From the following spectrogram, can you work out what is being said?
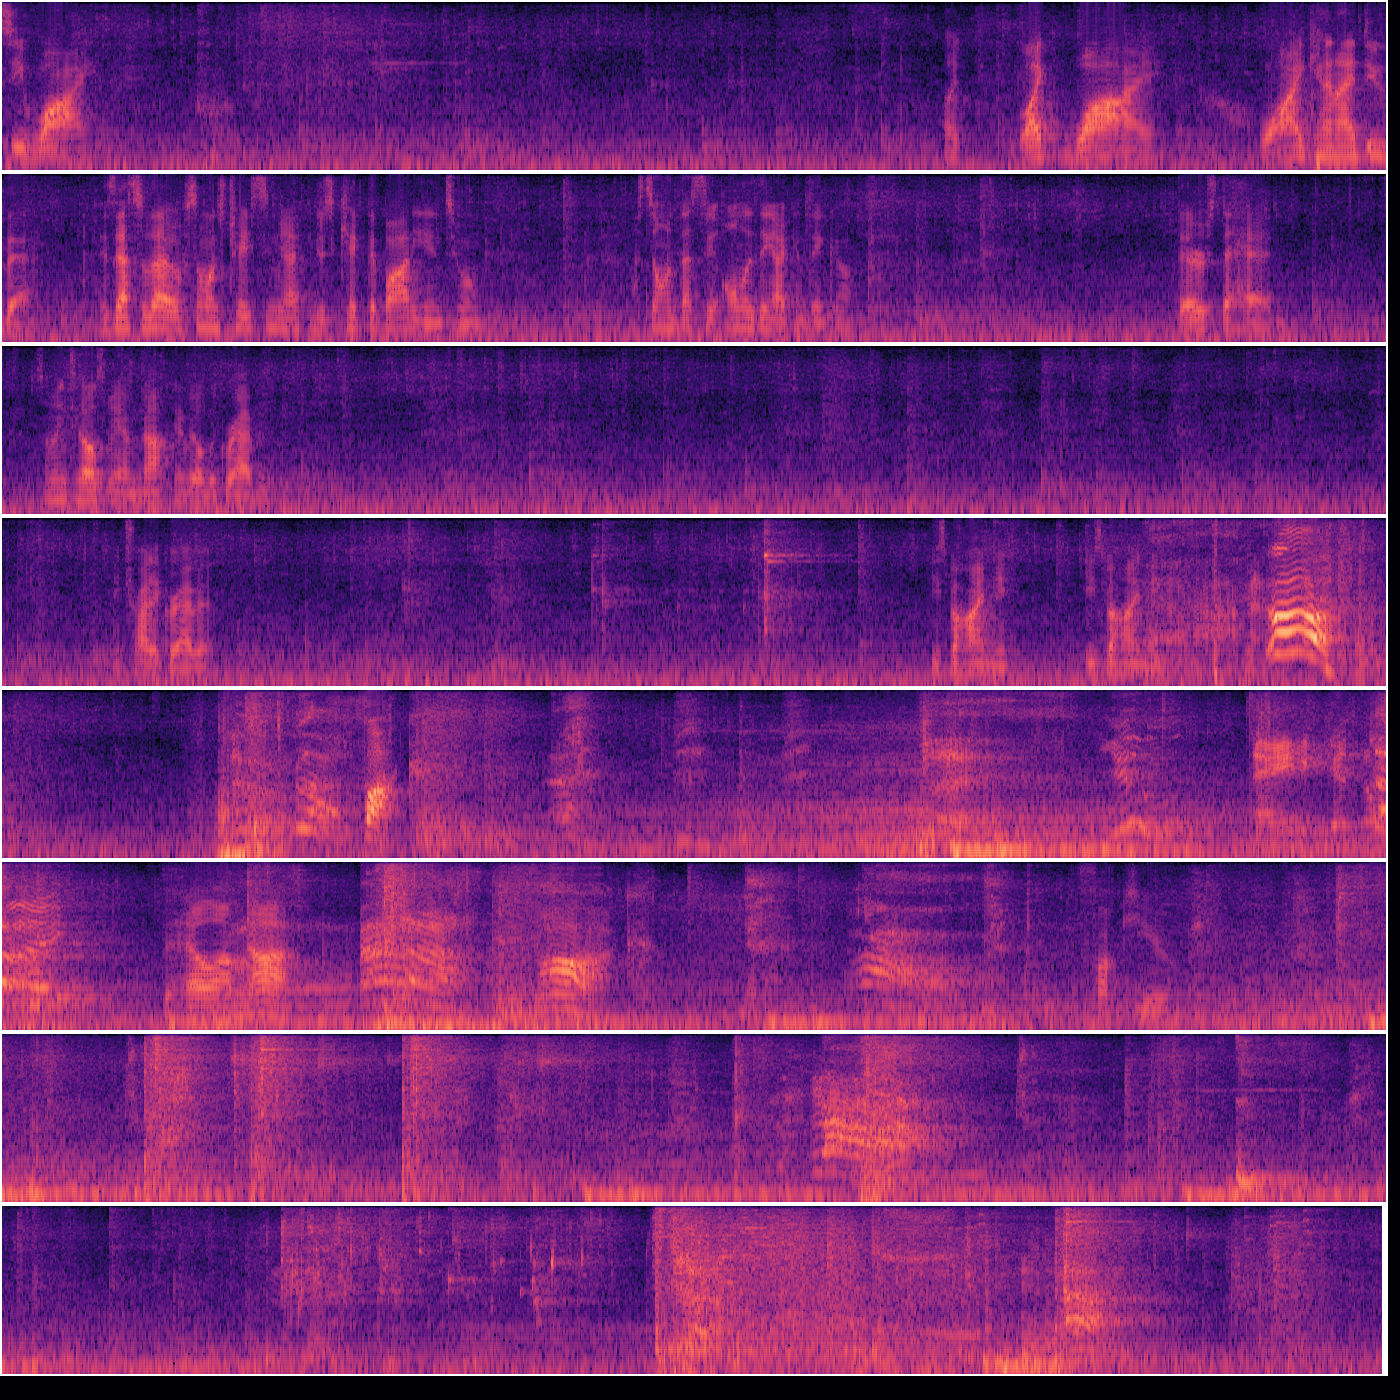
See why. like, like why? Why can't I do that? Is that so that if someone's chasing me, I can just kick the body into him? That's the only, that's the only thing I can think of. There's the head. Something tells me I'm not going to be able to grab it. Let me try to grab it. He's behind me. He's behind me. Ah! Fuck. You ain't getting away. The hell I'm not. Fuck. Fuck you.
